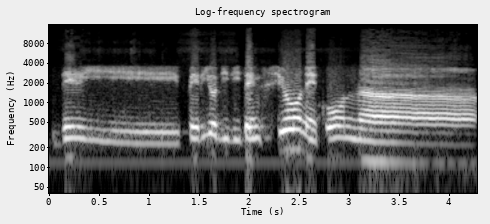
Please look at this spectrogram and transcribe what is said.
dei periodi di tensione con uh,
